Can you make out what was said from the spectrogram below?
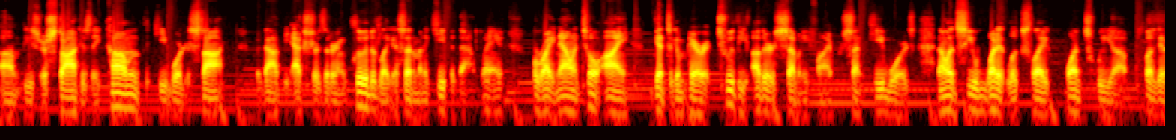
Um, these are stock as they come. The keyboard is stock without the extras that are included. Like I said, I'm going to keep it that way for right now until I get to compare it to the other 75% keyboards. Now let's see what it looks like once we uh, plug it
